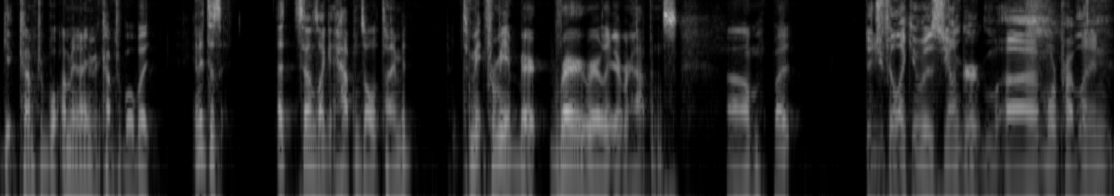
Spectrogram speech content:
get comfortable. I mean, not even comfortable, but and it does. That sounds like it happens all the time. It to me, for me, it bar- very rarely ever happens. Um, but Did you feel like it was younger, uh, more prevalent in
